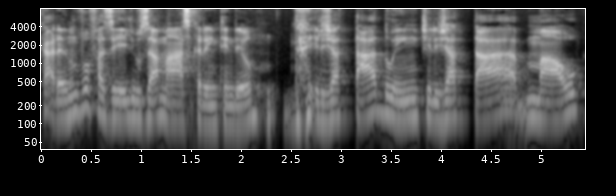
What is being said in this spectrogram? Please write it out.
Cara, eu não vou fazer ele usar máscara, entendeu? Ele já tá doente, ele já tá mal,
